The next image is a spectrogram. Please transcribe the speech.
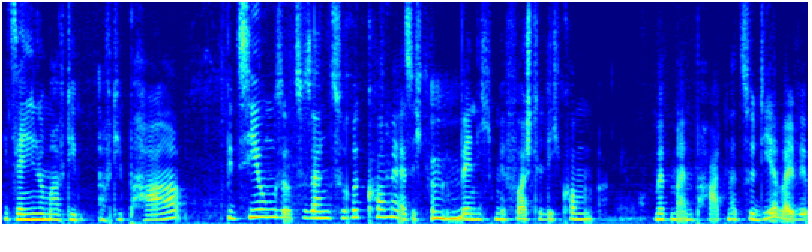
Jetzt, wenn ich nochmal auf die, auf die Paarbeziehung sozusagen zurückkomme, also ich, mhm. wenn ich mir vorstelle, ich komme mit meinem Partner zu dir, weil wir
